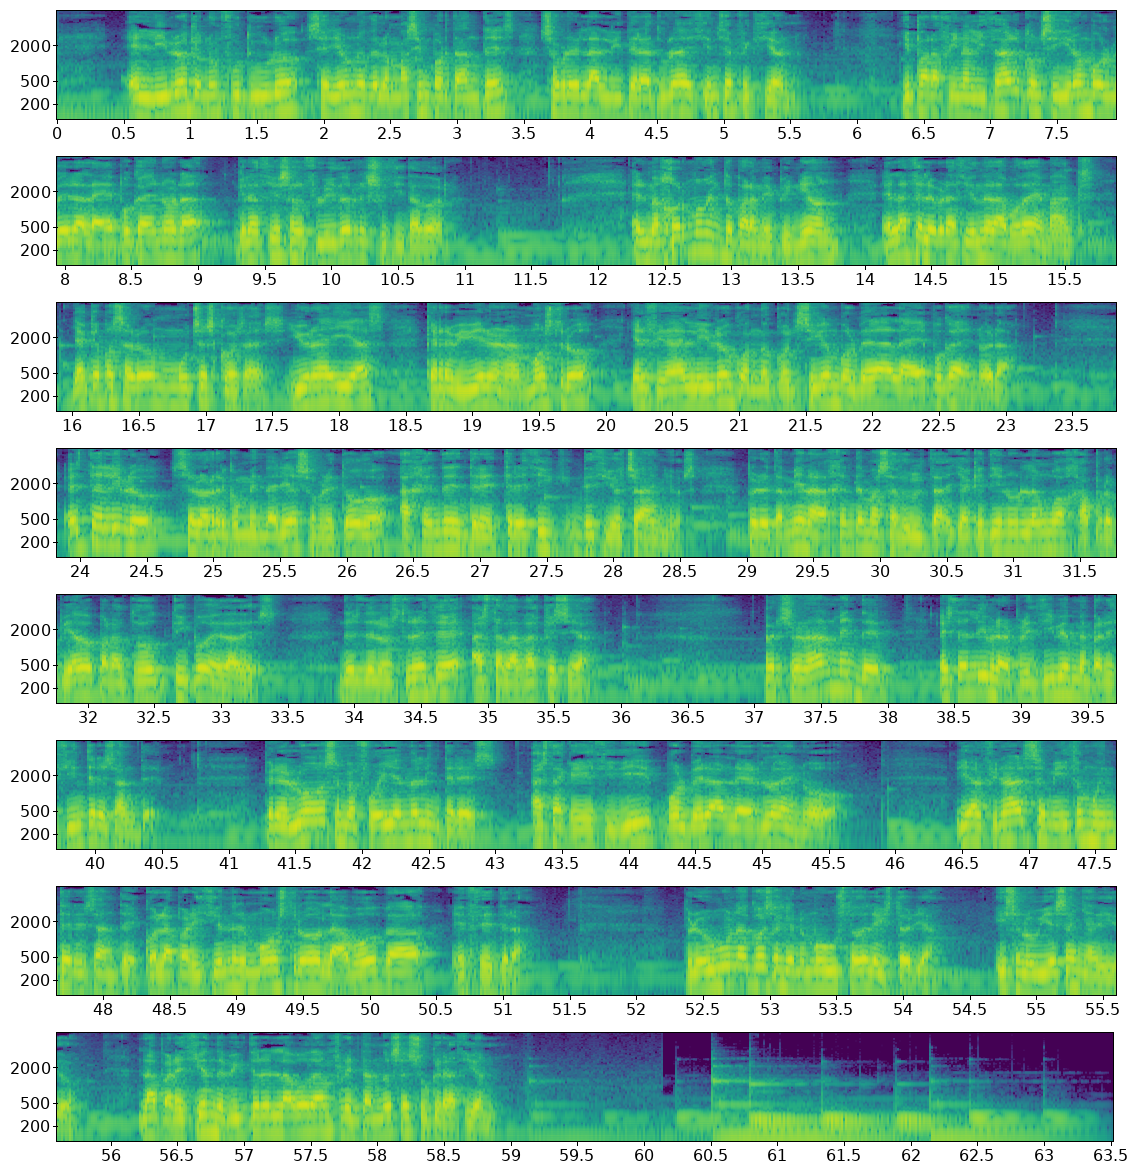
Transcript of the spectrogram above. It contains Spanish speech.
el libro que en un futuro sería uno de los más importantes sobre la literatura de ciencia ficción. Y para finalizar consiguieron volver a la época de Nora gracias al fluido resucitador. El mejor momento para mi opinión es la celebración de la boda de Max, ya que pasaron muchas cosas, y una de ellas que revivieron al monstruo y al final del libro cuando consiguen volver a la época de Nora. Este libro se lo recomendaría sobre todo a gente de entre 13 y 18 años, pero también a la gente más adulta, ya que tiene un lenguaje apropiado para todo tipo de edades, desde los 13 hasta la edad que sea. Personalmente, este libro al principio me pareció interesante, pero luego se me fue yendo el interés, hasta que decidí volver a leerlo de nuevo. Y al final se me hizo muy interesante, con la aparición del monstruo, la boda, etc. Pero hubo una cosa que no me gustó de la historia, y se lo hubiese añadido, la aparición de Víctor en la boda enfrentándose a su creación.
